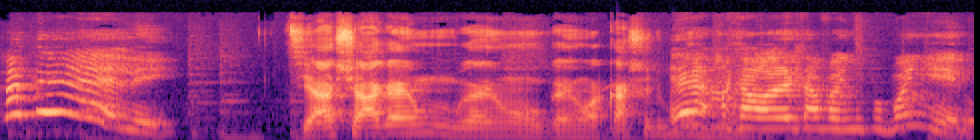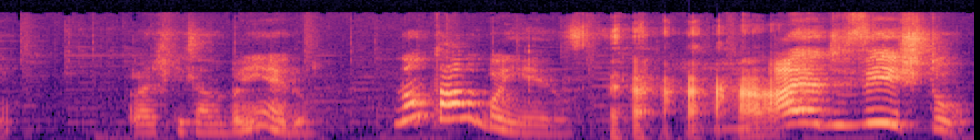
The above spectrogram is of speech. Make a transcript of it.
Cadê ele? Se achar, ganha, um, ganha, um, ganha uma caixa de É, bombom. naquela hora ele tava indo pro banheiro. Eu acho que ele tá no banheiro. Não tá no banheiro. ah, eu desisto.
